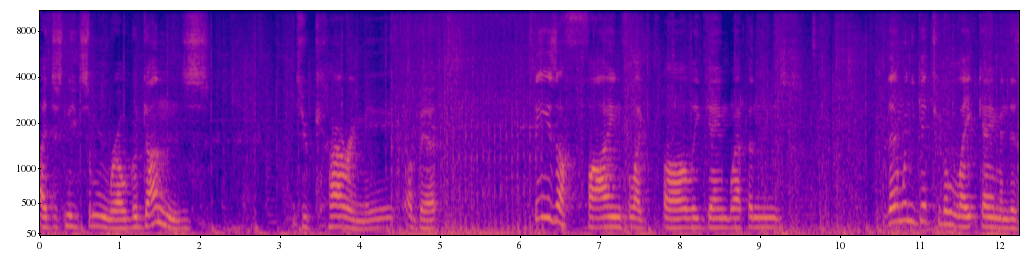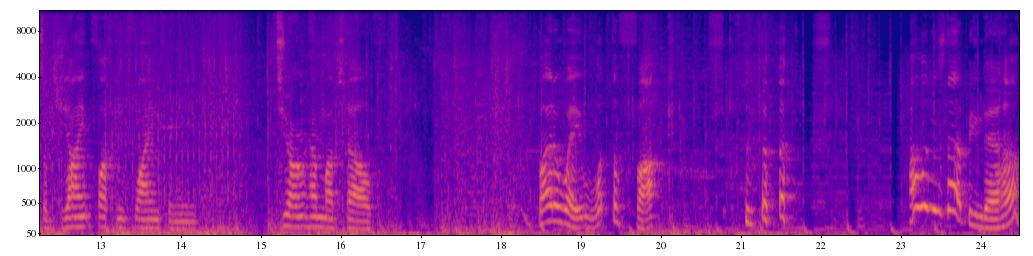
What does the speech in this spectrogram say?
I just need some real good guns to carry me a bit. These are fine for like early game weapons. Then when you get to the late game and there's a giant fucking flying thing and you don't have much health. By the way, what the fuck? How long has that been there, huh?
